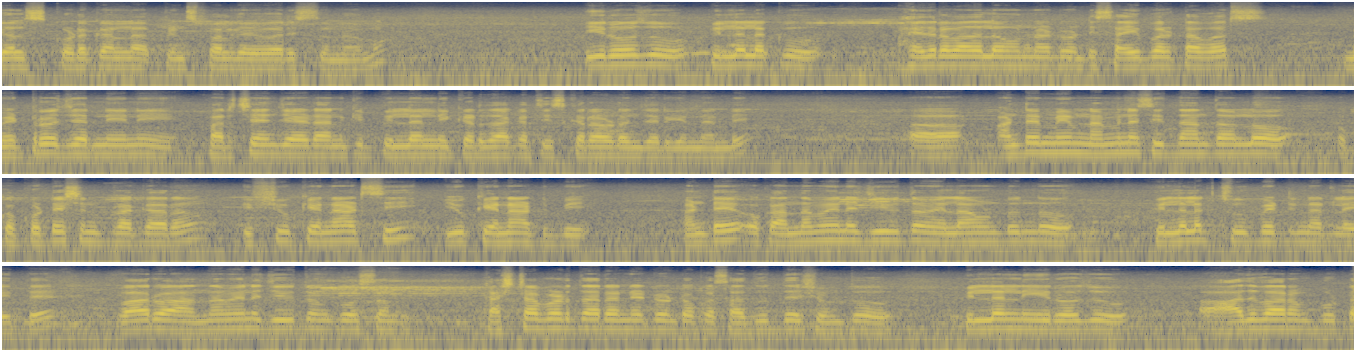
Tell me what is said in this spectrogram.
girls Kodakandla ప్రిన్సిపాల్గా వివరిస్తున్నాము. ఈరోజు పిల్లలకు హైదరాబాద్లో ఉన్నటువంటి సైబర్ టవర్స్ మెట్రో జర్నీని పరిచయం చేయడానికి పిల్లల్ని ఇక్కడ దాకా తీసుకురావడం జరిగిందండి. అంటే మేము నమ్మిన సిద్ధాంతంలో ఒక కొటేషన్ ప్రకారం if you cannot see you cannot be అంటే ఒక అందమైన జీవితం ఎలా ఉంటుందో పిల్లలకు చూపెట్టినట్లయితే వారు ఆ అందమైన జీవితం కోసం కష్టపడతారనేటువంటి ఒక సదుద్దేశంతో పిల్లల్ని ఈరోజు ఆదివారం పూట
